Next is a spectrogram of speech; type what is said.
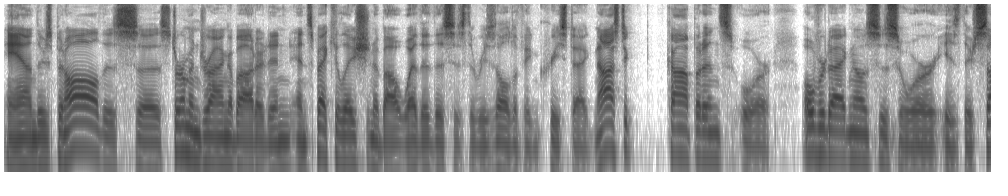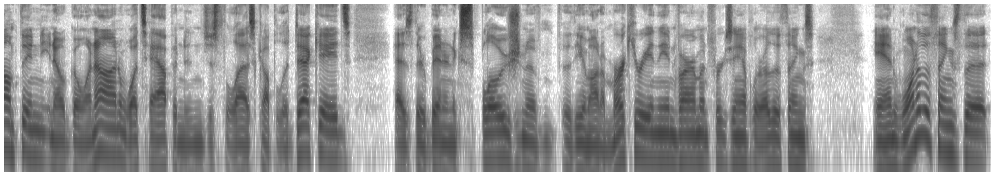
And there's been all this uh, Sturm und Drang about it and, and speculation about whether this is the result of increased diagnostic competence or overdiagnosis, or is there something you know going on? What's happened in just the last couple of decades? Has there been an explosion of the amount of mercury in the environment, for example, or other things? And one of the things that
